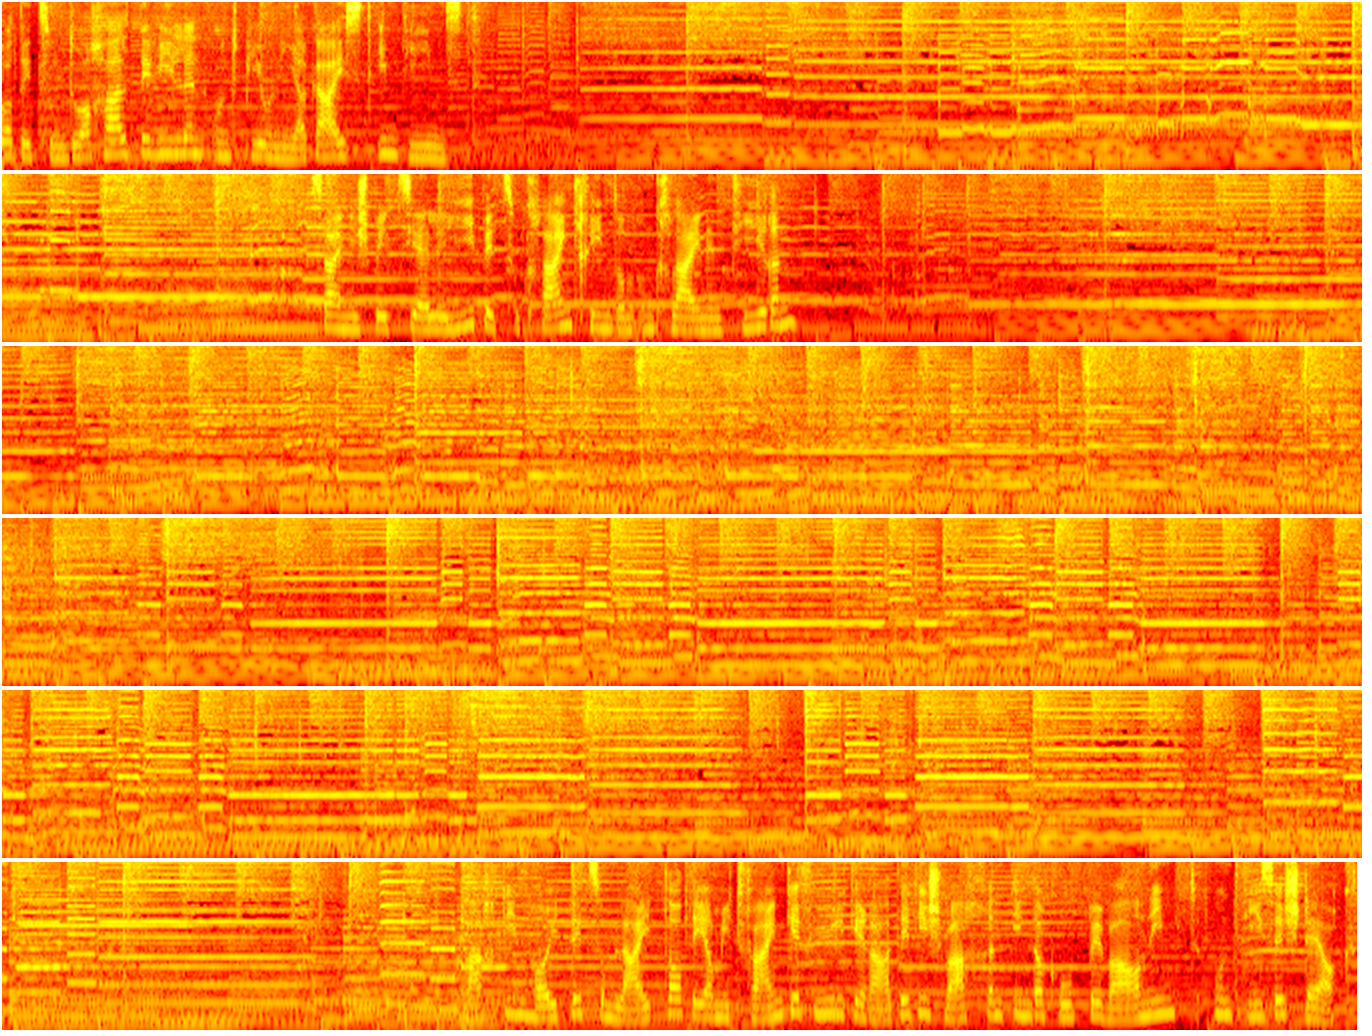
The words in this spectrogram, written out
wurde zum Durchhaltewillen und Pioniergeist im Dienst. Seine spezielle Liebe zu Kleinkindern und kleinen Tieren heute zum Leiter, der mit Feingefühl gerade die Schwachen in der Gruppe wahrnimmt und diese stärkt.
